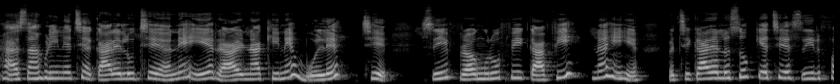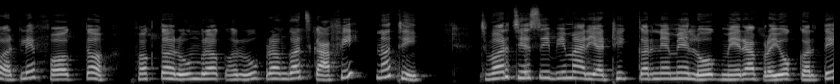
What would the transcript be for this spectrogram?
આ સાંભળીને છે, કારેલું છે અને એ રાળ નાખીને બોલે છે, સિર્ફ રંગરૂફી કાફી નહીં હે. પછી કારેલું શું કે છે, સિર્ફ એટલે ફક્ત ફક્ત રૂમ રંગ રૂપરંગ જ કાફી નથી. જ્વર જેસી બીમારીયા ઠીક કરને મેં લોગ મેરા પ્રયોગ કરતે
